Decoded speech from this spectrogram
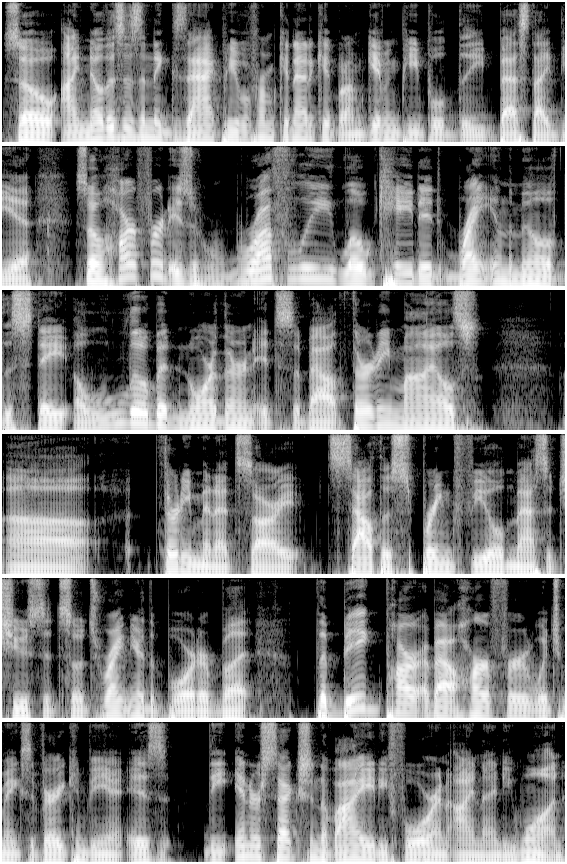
So I know this isn't exact people from Connecticut, but I'm giving people the best idea. So Hartford is roughly located right in the middle of the state, a little bit northern. It's about 30 miles, uh, 30 minutes, sorry, south of Springfield, Massachusetts. So it's right near the border. But the big part about Hartford, which makes it very convenient, is the intersection of I 84 and I 91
